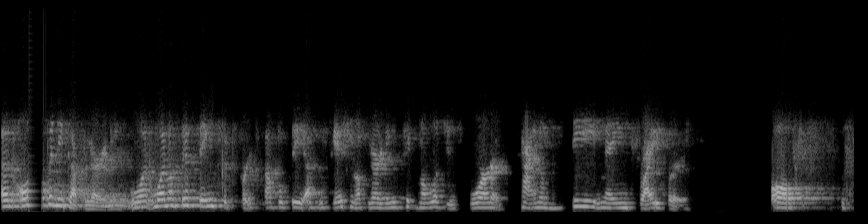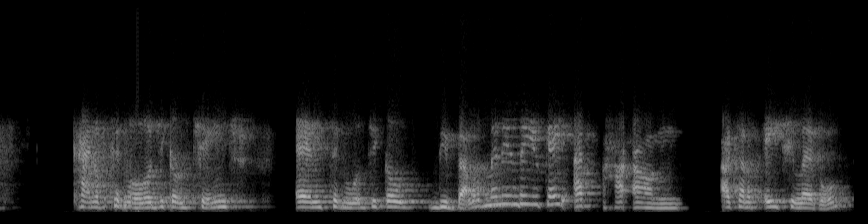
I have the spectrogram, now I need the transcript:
and opening up learning. One, one of the things that, for example, the Association of Learning Technologies were kind of the main drivers of kind of technological change and technological development in the UK at, um, at kind of HE level.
